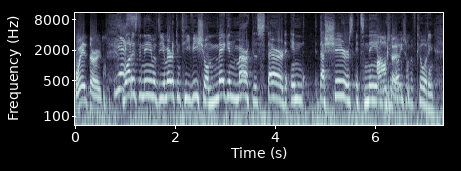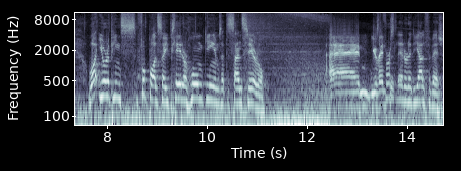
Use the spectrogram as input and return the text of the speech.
Wizard. What is the name of the American TV show Meghan Markle starred in that shares its name with an item of clothing? What European s- football side play their home games at the San Siro? Um, Juventus. First letter of the alphabet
